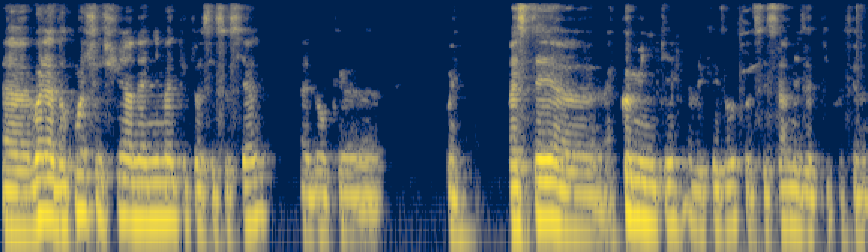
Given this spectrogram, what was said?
Voilà, donc moi je suis un animal plutôt assez social, donc oui. Rester à communiquer avec les autres, c'est ça mes applis préférées.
